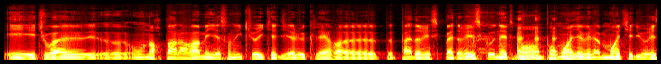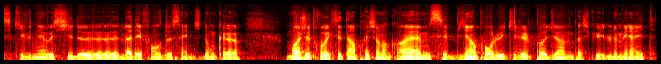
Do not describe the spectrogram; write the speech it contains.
Et tu vois, euh, on en reparlera, mais il y a son écurie qui a dit à Leclerc euh, pas de risque, pas de risque. Honnêtement, pour moi, il y avait la moitié du risque qui venait aussi de, de la défense de Sainz. Donc euh, moi, j'ai trouvé que c'était impressionnant quand même. C'est bien pour lui qu'il ait le podium parce qu'il le mérite.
